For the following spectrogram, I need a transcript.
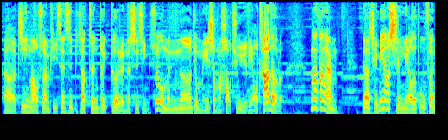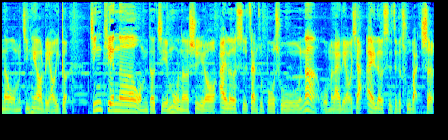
呃鸡毛蒜皮，甚至比较针对个人的事情，所以我们呢就没什么好去聊它的了。那当然，要前面要闲聊的部分呢，我们今天要聊一个。今天呢，我们的节目呢是由爱乐士赞助播出。那我们来聊一下爱乐士这个出版社。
